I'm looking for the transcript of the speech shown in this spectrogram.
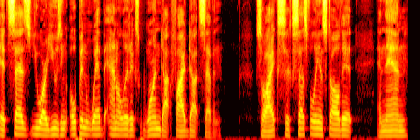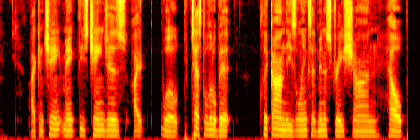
it says you are using Open Web Analytics 1.5.7. So I successfully installed it and then I can make these changes. I will test a little bit. Click on these links administration, help.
